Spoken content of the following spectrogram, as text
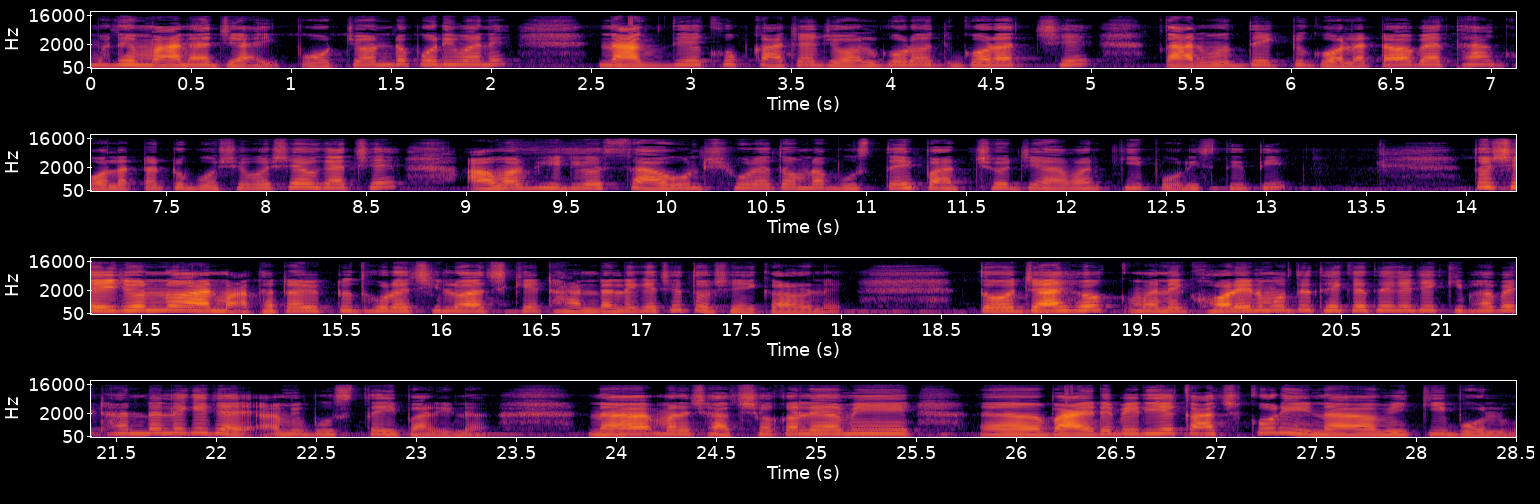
মানে মানা যায়, প্রচণ্ড পরিমাণে। নাক দিয়ে খুব কাঁচা জল গড়া- গড়াচ্ছে, তার মধ্যে একটু গলাটাও ব্যথা, গলাটা একটু বসে বসেও গেছে। আমার ভিডিও সাউন্ড শুনে তোমরা বুঝতেই পারছ যে আমার কি পরিস্থিতি। তো সেই জন্য আর মাথাটাও একটু ধরেছিল আজকে, ঠান্ডা লেগেছে তো সেই কারণে। তো যাই হোক মানে ঘরের মধ্যে থেকে থেকে যে কীভাবে ঠান্ডা লেগে যায় আমি বুঝতেই পারি না। না মানে সাত সকালে আমি বাইরে বেরিয়ে কাজ করি, না আমি কি বলব?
